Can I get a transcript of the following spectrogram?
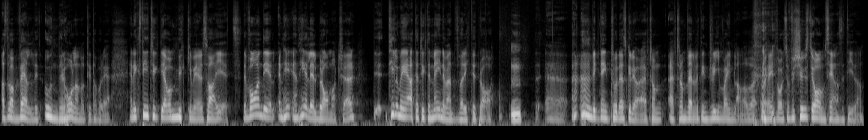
Alltså det var väldigt underhållande att titta på det. NXT tyckte jag var mycket mer svajigt. Det var en, del, en, he, en hel del bra matcher. Till och med att jag tyckte main eventet var riktigt bra. Mm. Eh, vilket jag inte trodde jag skulle göra eftersom, eftersom Velvet in Dream var inblandad och jag inte varit så förtjust i honom senaste tiden.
